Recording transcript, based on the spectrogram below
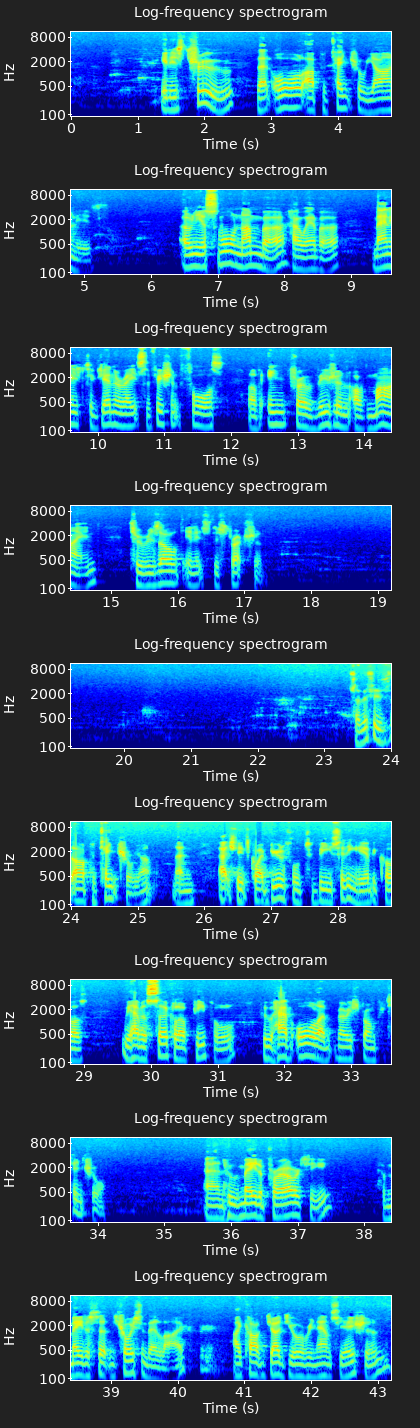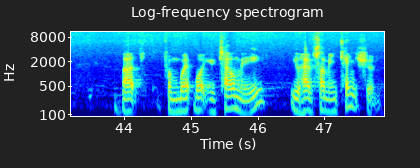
It is true that all are potential jnanis. Only a small number, however, manage to generate sufficient force of introversion of mind to result in its destruction. So this is our potential, yeah? And actually it's quite beautiful to be sitting here because we have a circle of people who have all a very strong potential and who've made a priority, have made a certain choice in their life. I can't judge your renunciation, but from what you tell me, you have some intention.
